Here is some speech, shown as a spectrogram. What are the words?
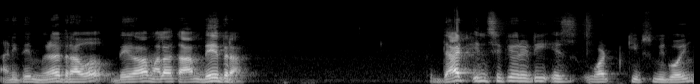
आणि ते मिळत राहावं देवा मला काम देत राहा. That insecurity is what keeps me going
